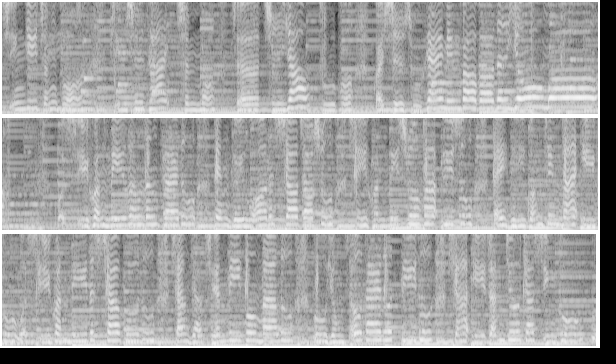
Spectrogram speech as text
轻易挣脱。平时太沉默，这次要突破，快使出海绵宝宝的幽默。我喜欢你冷冷态度，面对我的小招数。喜欢你说话语速，陪你逛街买衣服。我喜欢你的小糊涂，想要牵你过马路，不用走太多地图，下一站就叫幸福。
